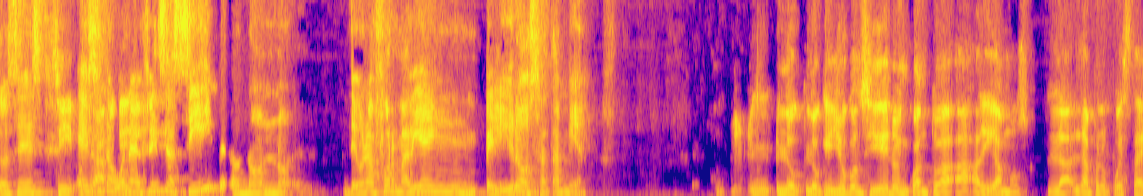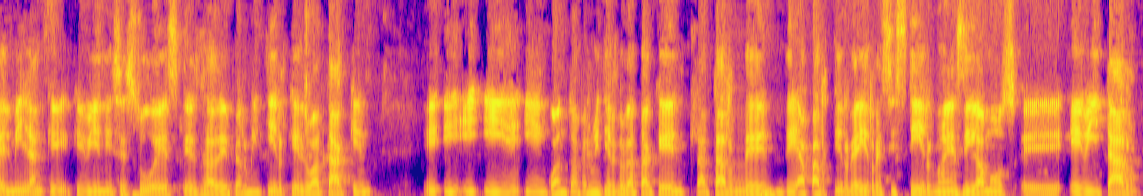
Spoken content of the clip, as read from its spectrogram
Entonces, sí, es una buena defensa, sí, pero no, no, de una forma bien peligrosa también. Lo, lo que yo considero en cuanto a, digamos, la, la, propuesta del Milan, que, que, bien dices tú, es, es la de permitir que lo ataquen, y, en cuanto a permitir que lo ataquen, tratar de, a partir de ahí resistir, no es, digamos, eh, evitar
